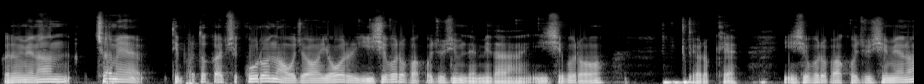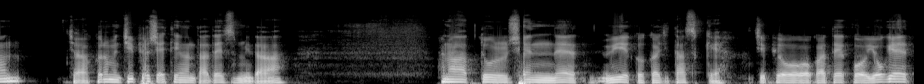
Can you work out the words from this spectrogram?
그러면은 처음에 디폴트 값이 9로 나오죠. 요거를 20으로 바꿔주시면 됩니다. 20으로 이렇게 20으로 바꿔주시면은 자, 그러면 지표 세팅은 다 됐습니다. 하나, 둘, 셋, 넷, 위에 것까지 다섯 개 지표가 됐고, 요게,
